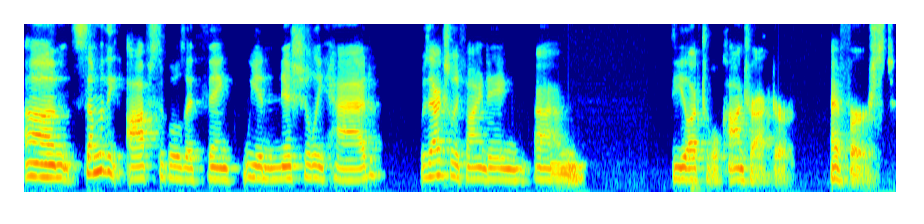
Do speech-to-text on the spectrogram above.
Um, some of the obstacles I think we initially had was actually finding um, the electrical contractor at first.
